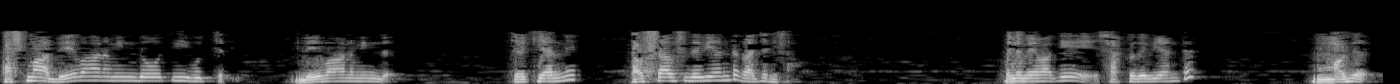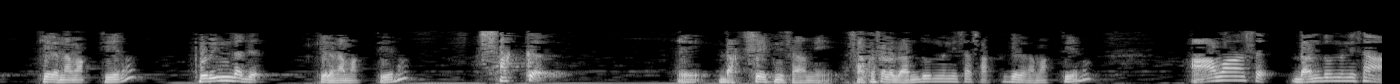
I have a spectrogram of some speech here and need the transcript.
තස්මා දේවානමින්දෝති උච්චති. දේවානමින්ද කියලා කියන්නේ තෞස්සාවසි දෙවියන්ට රජ නිසා. මෙන්න මේ වගේ ශක්‍ර දෙවියන්ට මග කියලා නමක් තියෙනවා. පුරින්දද කියලා නමක් තියෙනවා. ශක්ක ඒ දක්ෂයෙක් නිසා මේ සකසල දන් දුන්න නිසා ශක්ක කියලා නමක් තියෙනවා. ආවාස දන් දුන්න නිසා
